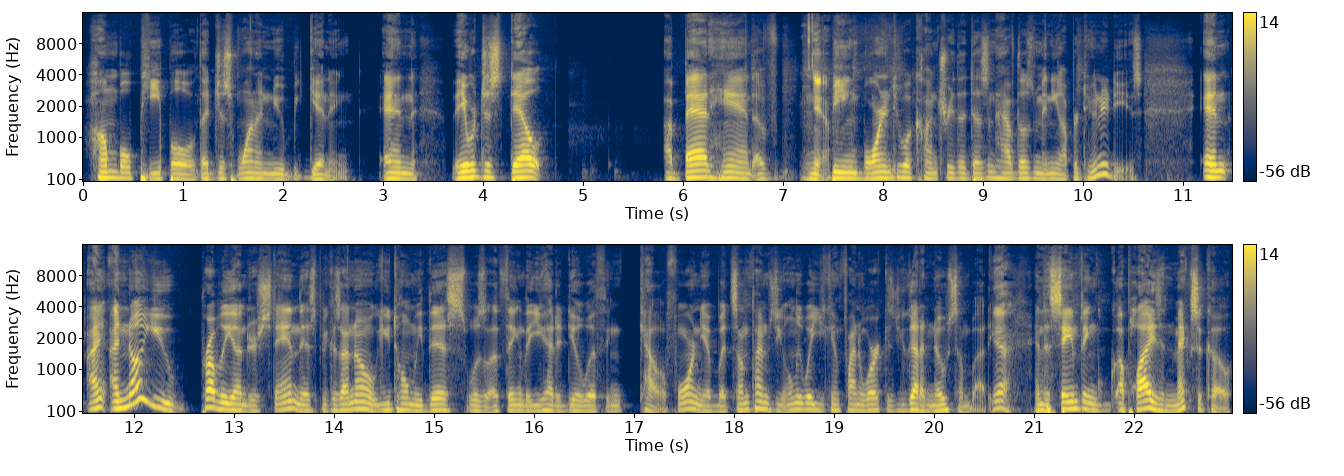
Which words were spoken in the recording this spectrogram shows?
humble people that just want a new beginning and they were just dealt a bad hand of Yeah. being born into a country that doesn't have those many opportunities and I, I know you probably understand this because I know you told me this was a thing that you had to deal with in California, but sometimes the only way you can find work is you got to know somebody. Yeah. And the same thing applies in Mexico.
